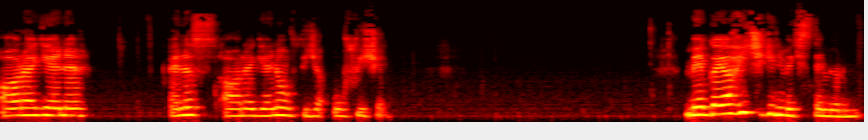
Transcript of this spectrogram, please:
ARGN Enes ARGN official. Mega'ya hiç girmek istemiyorum.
